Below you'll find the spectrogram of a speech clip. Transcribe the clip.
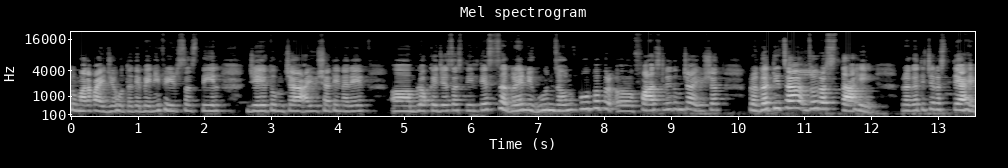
तुम्हाला पाहिजे होतं ते बेनिफिट्स असतील जे तुमच्या आयुष्यात येणारे ब्लॉकेजेस असतील ते सगळे निघून जाऊन खूप फास्टली तुमच्या आयुष्यात प्रगतीचा जो रस्ता आहे प्रगतीचे रस्ते आहेत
